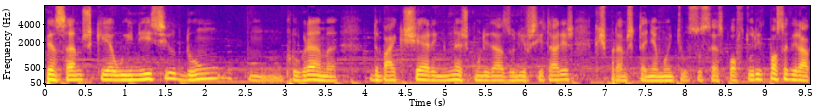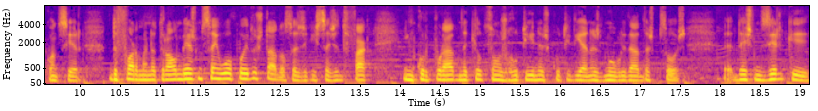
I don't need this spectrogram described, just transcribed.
pensamos que é o início de um, um programa de bike sharing nas comunidades universitárias que esperamos que tenha muito sucesso para o futuro e que possa vir a acontecer de forma natural, mesmo sem o apoio do Estado, ou seja, que isto seja de facto incorporado naquilo que são as rotinas cotidianas de mobilidade das pessoas. Eh, deixe-me dizer que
